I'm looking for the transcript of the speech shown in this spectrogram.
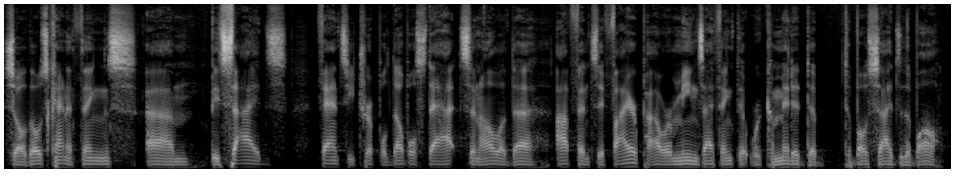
So those kind of things, um, besides fancy triple double stats and all of the offensive firepower means I think that we're committed to, to both sides of the ball.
